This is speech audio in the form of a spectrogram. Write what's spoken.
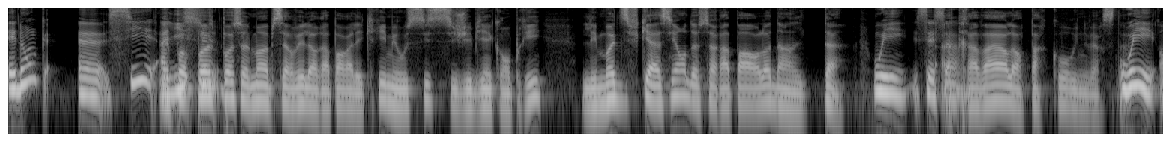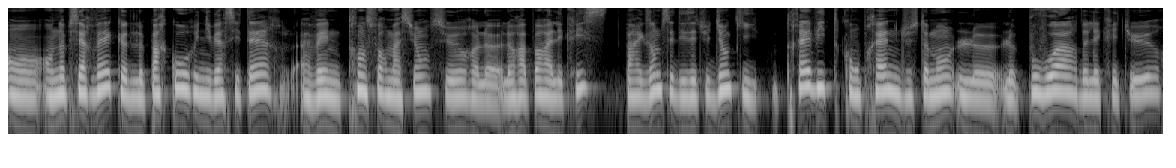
Et donc, euh, si à pas, pas, seulement observer leur rapport à l'écrit, mais aussi, si j'ai bien compris, les modifications de ce rapport-là dans le temps. Oui, c'est ça. À travers leur parcours universitaire. Oui, on, observait que le parcours universitaire avait une transformation sur le, le rapport à l'écrit par exemple, c'est des étudiants qui très vite comprennent justement le, pouvoir de l'écriture,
